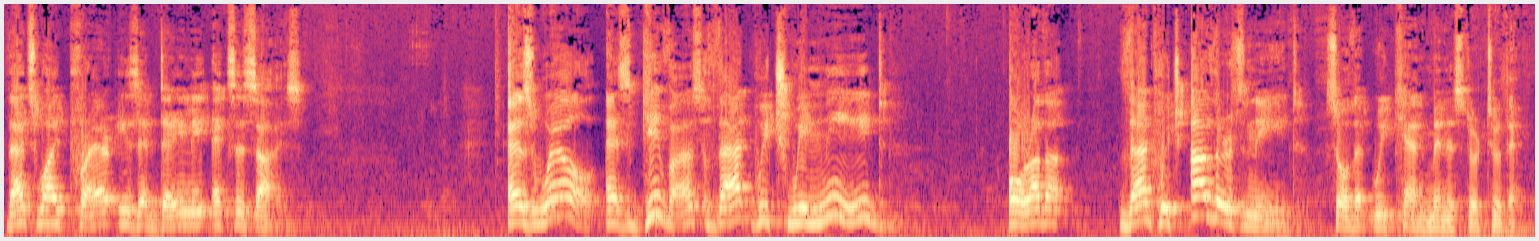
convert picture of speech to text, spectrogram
That's why prayer is a daily exercise. As well as give us that which we need, or rather, that which others need, so that we can minister to them.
